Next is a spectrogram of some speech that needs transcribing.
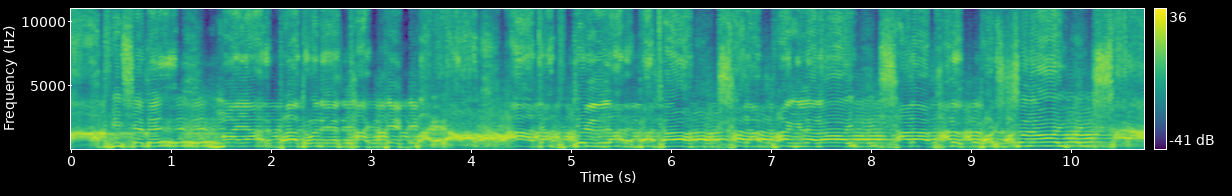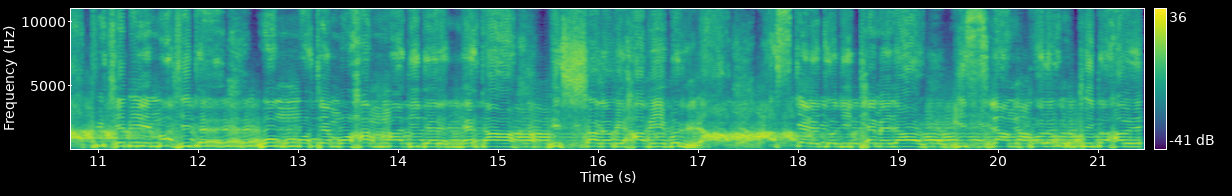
বাপ হিসেবে মায়ার বাঁধনে থাকতে পারে না। আজ আব্দুল্লাহর বেটা সারা বাংলা নয়, সারা ভারতবর্ষ নয়, সারা পৃথিবীর মাটিতে উম্মতে মোহাম্মাদিদের নেতা বিশ্বনবী হাবিবুল্লাহ। আজকের যদি থেমে যায়, ইসলাম কলঙ্কিত হবে।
